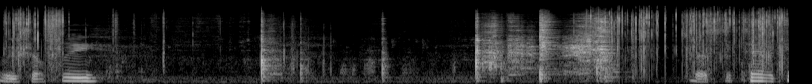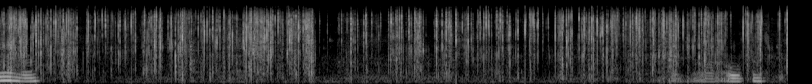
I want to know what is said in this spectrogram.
We shall see. That's the Ten of Kingdom. Open.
